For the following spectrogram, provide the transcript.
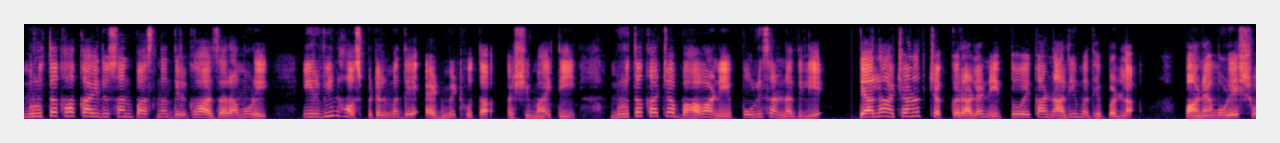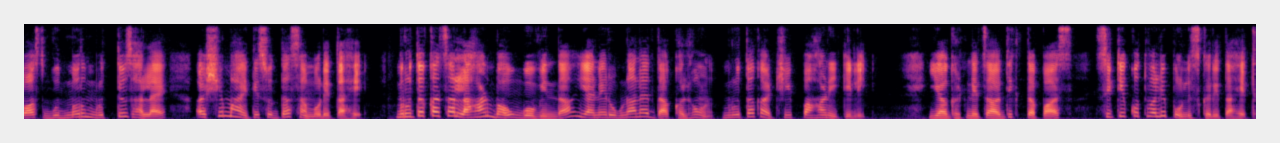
मृतक हा काही दिवसांपासून दीर्घ आजारामुळे इरविन हॉस्पिटलमध्ये ऍडमिट होता अशी माहिती मृतकाच्या भावाने पोलिसांना दिली आहे. त्याला अचानक चक्कर आल्याने तो एका नालीमध्ये पडला. पाण्यामुळे श्वास गुदमरून मृत्यू झालाय अशी माहिती सुद्धा समोर येत आहे. मृतकाचा लहान भाऊ गोविंदा याने रुग्णालयात दाखल होऊन मृतकाची पाहणी केली. या घटनेचा अधिक तपास सिटी कोतवाली पोलीस करीत आहेत.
